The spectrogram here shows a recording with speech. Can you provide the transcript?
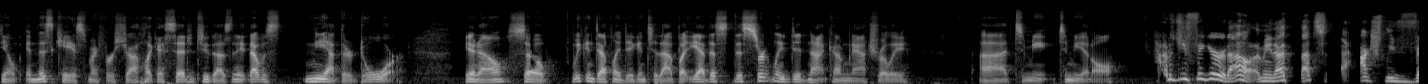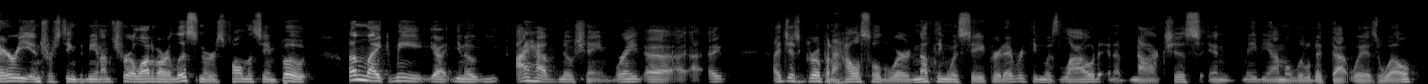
you know, in this case, my first job, like I said in 2008, that was me at their door, you know? So we can definitely dig into that. But yeah, this this certainly did not come naturally uh, to me to me at all. How did you figure it out? I mean, that that's actually very interesting to me, and I'm sure a lot of our listeners fall in the same boat. Unlike me, yeah, you know, I have no shame, right? Uh, I, I I just grew up in a household where nothing was sacred, everything was loud and obnoxious, and maybe I'm a little bit that way as well.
